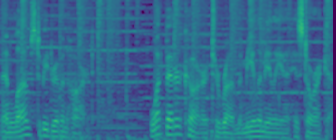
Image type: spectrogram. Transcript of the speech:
and loves to be driven hard. What better car to run the Mille Miglia Historica?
